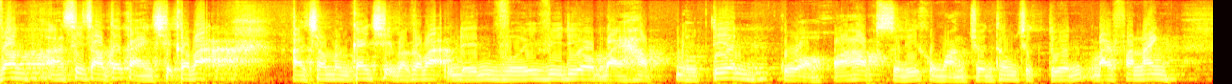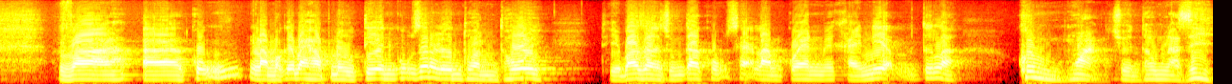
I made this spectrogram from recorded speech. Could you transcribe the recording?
Vâng, à, xin chào tất cả anh chị các bạn. À, chào mừng các anh chị và các bạn đến với video bài học đầu tiên của khóa học xử lý khủng hoảng truyền thông trực tuyến by Phan Anh. Và à, cũng là một cái bài học đầu tiên cũng rất là đơn thuần thôi. Thì bao giờ chúng ta cũng sẽ làm quen với khái niệm tức là khủng hoảng truyền thông là gì?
